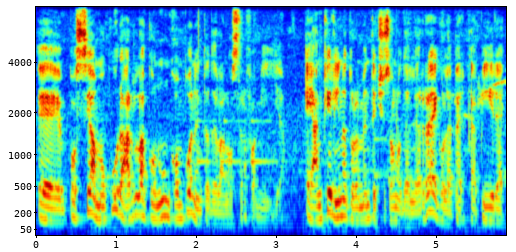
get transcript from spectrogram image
eh, possiamo curarla con un componente della nostra famiglia. E anche lì naturalmente ci sono delle regole per capire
